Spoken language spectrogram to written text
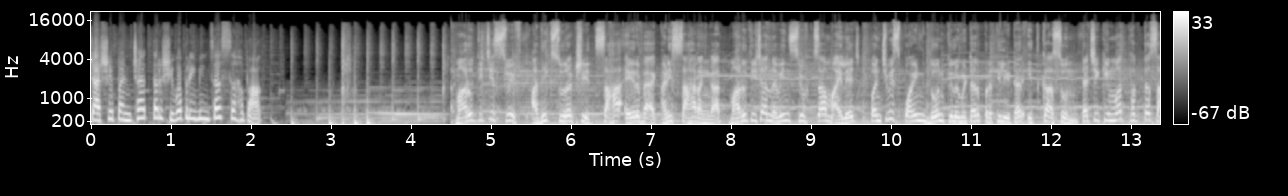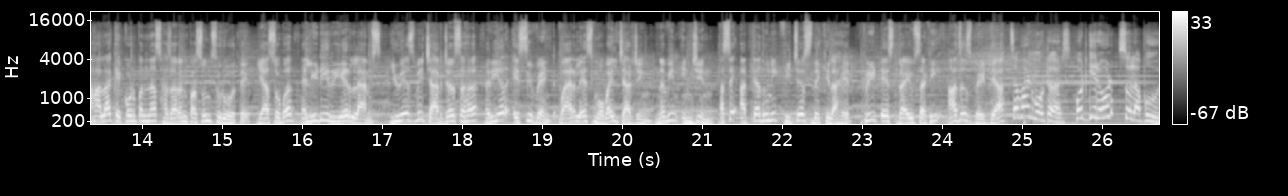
चारशे पंच्याहत्तर शिवप्रेमींचा सहभाग. मारुतीची स्विफ्ट अधिक सुरक्षित सहा एअरबॅग आणि सहा रंगात. मारुतीच्या नवीन स्विफ्टचा मायलेज पंचवीस पॉईंट दोन किलोमीटर प्रति लिटर इतका असून त्याची किंमत फक्त सहा लाख एकोणपन्नास हजारांपासून सुरू होते. यासोबत LED rear lamps USB charger सह rear AC vent wireless mobile charging नवीन इंजिन असे अत्याधुनिक फीचर्स देखील आहेत. फ्री टेस्ट ड्राईव्हसाठी आजच भेट द्या. Chavan motors Hotgi road Solapur.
